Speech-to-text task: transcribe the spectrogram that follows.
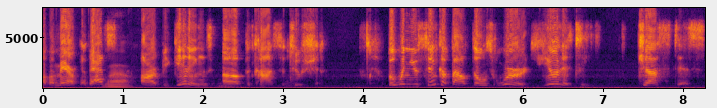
of America. That's wow. our beginnings of the Constitution. But when you think about those words, unity, justice,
